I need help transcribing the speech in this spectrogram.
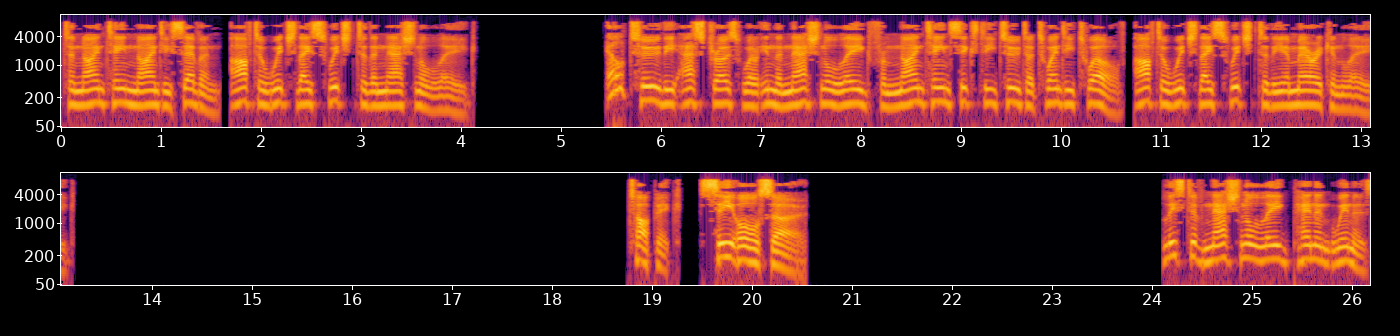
to 1997, after which they switched to the National League. L2 The Astros were in the National League from 1962 to 2012, after which they switched to the American League. See also List of National League pennant winners.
